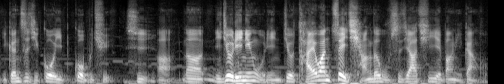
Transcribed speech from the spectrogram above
你跟自己过一过不去，是啊，那你就零零五零，就台湾最强的五十家企业帮你干活。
